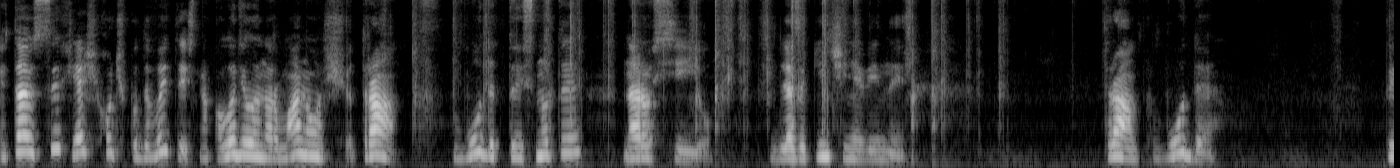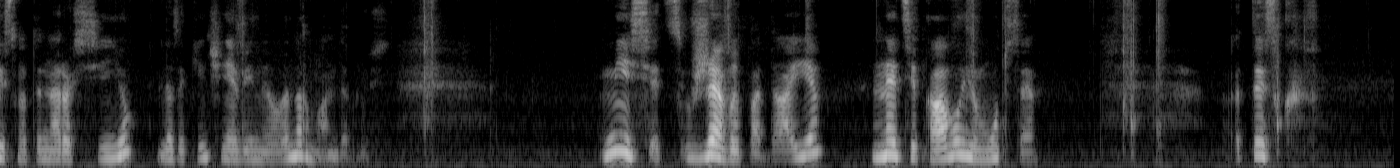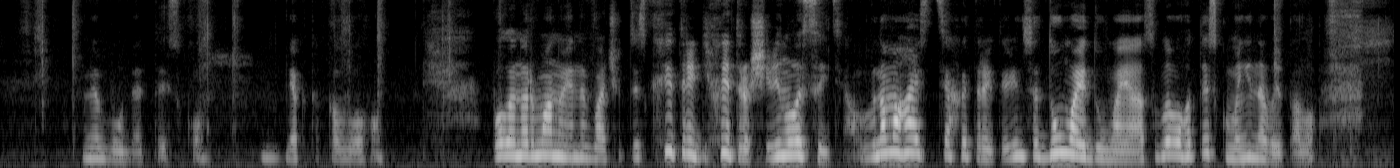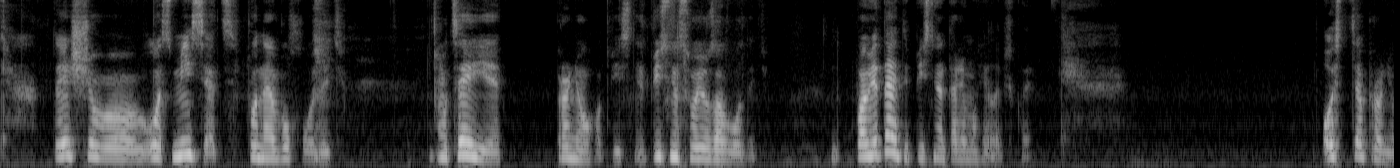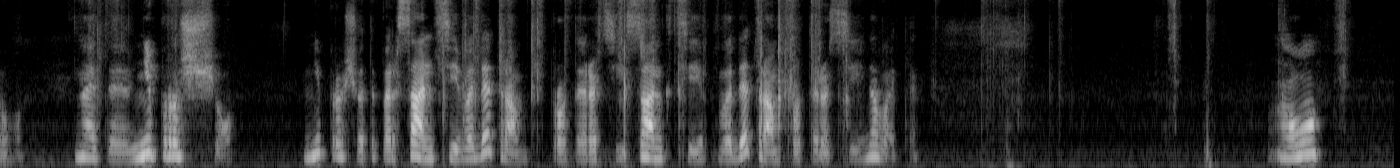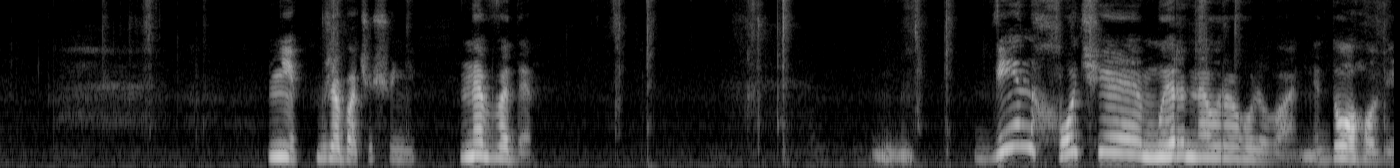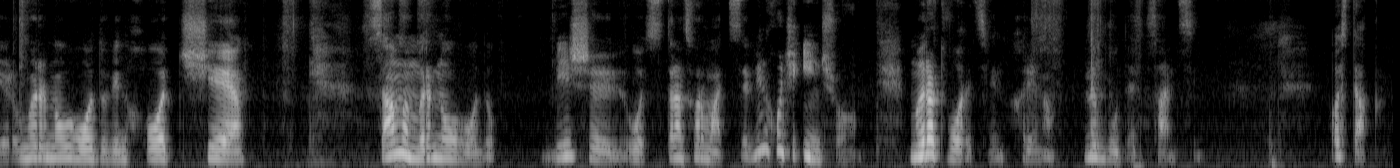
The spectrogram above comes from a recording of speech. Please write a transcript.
Вітаю всіх. Я ще хочу подивитись на колоді Ленорману, що Трамп буде тиснути на Росію для закінчення війни. Трамп буде тиснути на Росію для закінчення війни. Ленорман дивлюсь. Місяць вже випадає. Не цікаво йому це. Тиск не буде тиску, як такового. По Ленорману я не бачу тиск. Хитрі, хитрощі, він лисиця. Намагається хитрити. Він все думає, думає. Особливого тиску мені не випало. Те, що ось місяць по небу ходить. Оце і є про нього пісня. Пісню свою заводить. Пам'ятаєте пісню Наталі Могилевської? Ось це про нього. Знаєте, ні про що. Ні про що. Тепер санкції веде Трамп проти Росії. Санкції веде Трамп проти Росії. Давайте. О. Ні, вже бачу, що ні. Не введе. Він хоче мирне урегулювання, договір, мирну угоду він хоче. Саме мирну угоду. Більше ось трансформація. Він хоче іншого. Миротворець він, хрена. Не буде санкцій. Ось так.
